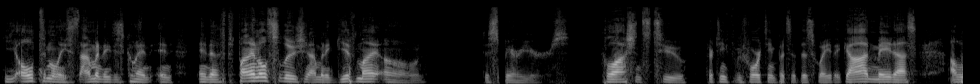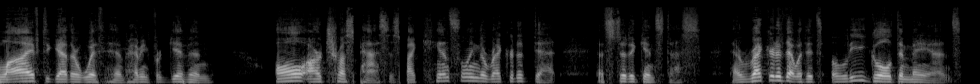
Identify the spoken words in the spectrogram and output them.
He ultimately says, I'm going to just go ahead and, in a final solution, I'm going to give my own to spare yours. Colossians 2, 13 through 14 puts it this way, that God made us alive together with him, having forgiven all our trespasses by canceling the record of debt that stood against us. That record of debt with its legal demands.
